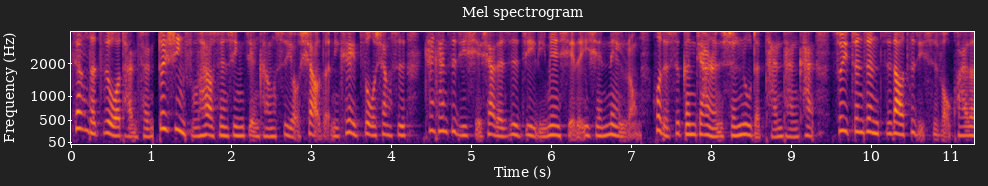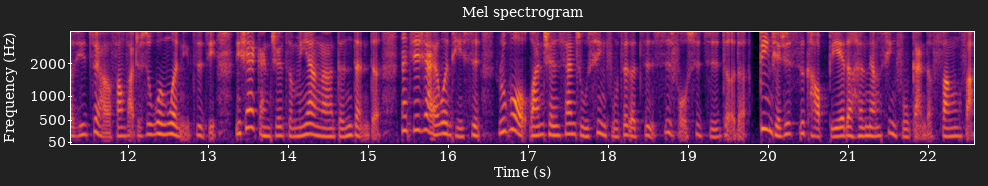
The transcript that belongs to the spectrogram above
这样的自我坦诚对幸福还有身心健康是有效的。你可以做像是看看自己写下的日记里面写的一些内容，或者是跟家人深入的谈谈看。所以，真正知道自己是否快乐，其实最好的方法就是问问你自己，你现在感觉怎么样啊？等等的。那接下来问题是，如果完全删除‘幸福’这个字，是否是值得的，并且去思考别的衡量幸福。”福感的方法，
